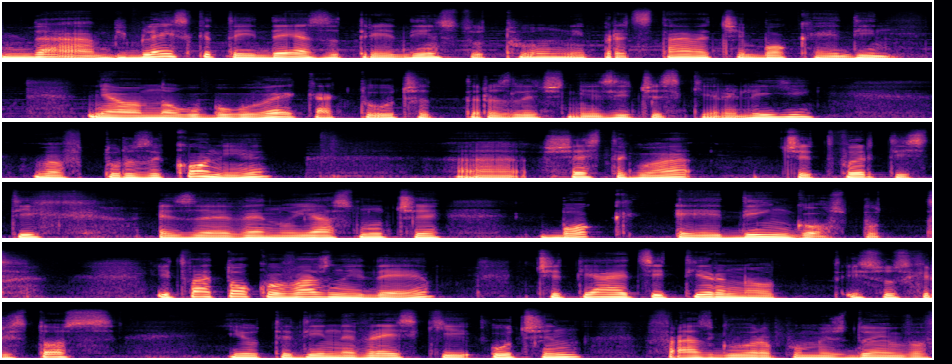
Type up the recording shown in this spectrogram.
Да, библейската идея за триединството ни представя, че Бог е един. Няма много богове, както учат различни езически религии – в Турзаконие, 6 глава, 4 стих е заявено ясно, че Бог е един Господ. И това е толкова важна идея, че тя е цитирана от Исус Христос и от един еврейски учен в разговора помежду им в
